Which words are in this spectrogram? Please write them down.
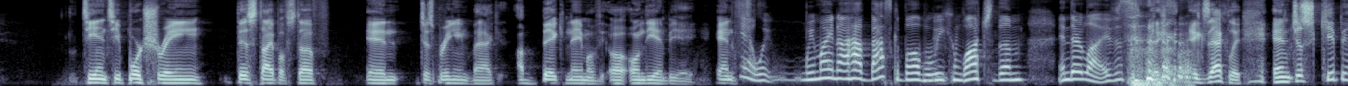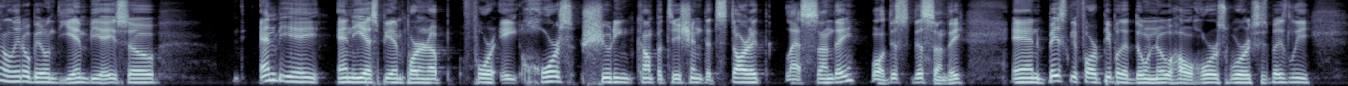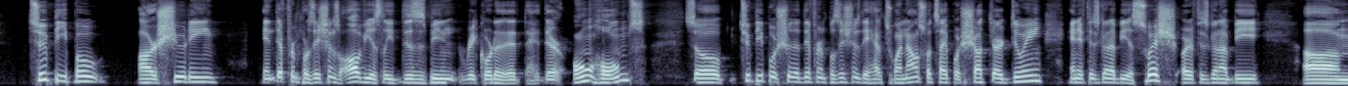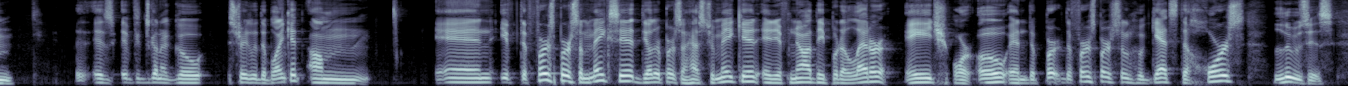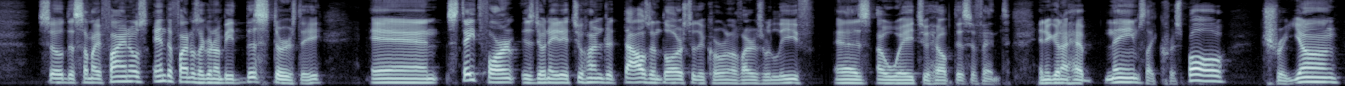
TNT portraying this type of stuff and just bringing back a big name of uh, on the NBA. And Yeah, we, we might not have basketball, but we can watch them in their lives. exactly. And just keeping a little bit on the NBA. So, NBA and ESPN partnered up for a horse shooting competition that started last Sunday. Well, this this Sunday, and basically for people that don't know how horse works, is basically two people are shooting in different positions. Obviously, this is being recorded at their own homes. So two people shoot at different positions. They have to announce what type of shot they're doing, and if it's going to be a swish or if it's going to be, um, is if it's going to go straight with the blanket. Um, and if the first person makes it, the other person has to make it, and if not, they put a letter H or O, and the per- the first person who gets the horse loses. So the semifinals and the finals are going to be this Thursday, and State Farm is donated two hundred thousand dollars to the coronavirus relief as a way to help this event. And you're going to have names like Chris Paul, Trae Young,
